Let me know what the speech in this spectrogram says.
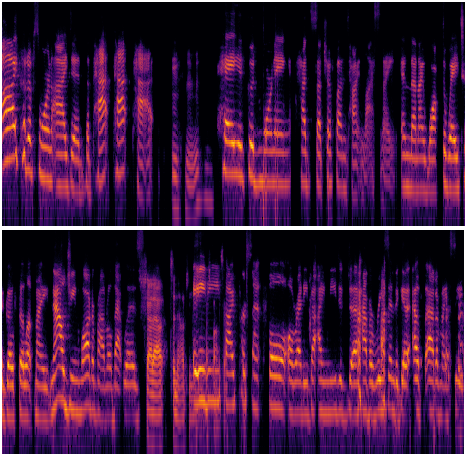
I could have sworn I did the pat, pat, pat hmm hey, good morning, had such a fun time last night. And then I walked away to go fill up my Nalgene water bottle that was Shout out to Nalgene. 85% full already, but I needed to have a reason to get out, out of my seat.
